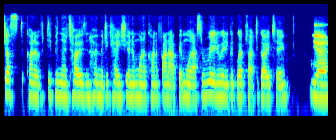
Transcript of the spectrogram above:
just kind of dipping their toes in home education and want to kind of find out a bit more. That's a really, really good website to go to. Yeah.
